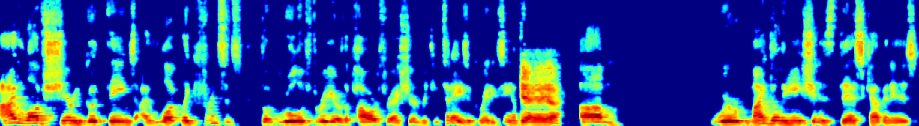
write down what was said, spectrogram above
I love sharing good things. I love, like, for instance, the rule of three or the power of three I shared with you today is a great example. Yeah, yeah, yeah. Um, where my delineation is this, Kevin, is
